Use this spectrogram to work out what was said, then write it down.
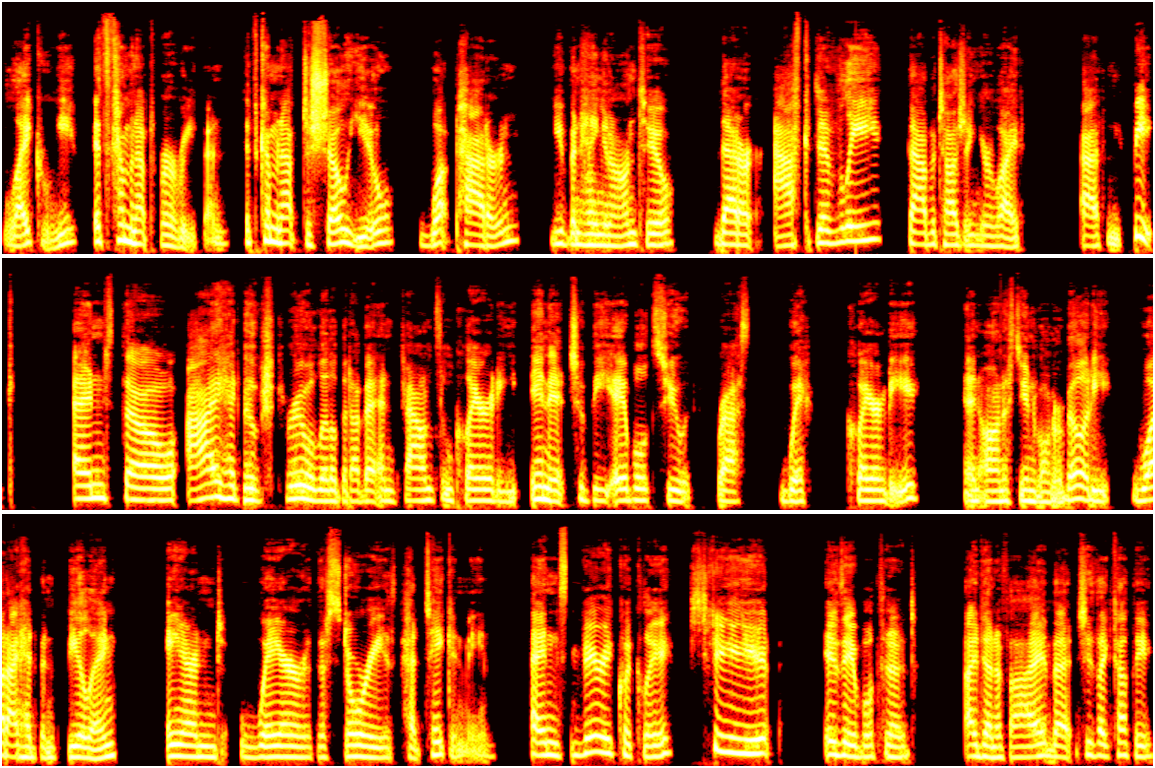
likely it's coming up for a reason. It's coming up to show you what pattern you've been hanging on to that are actively sabotaging your life as we speak. And so I had moved through a little bit of it and found some clarity in it to be able to express with clarity and honesty and vulnerability what I had been feeling and where the stories had taken me. And very quickly, she is able to identify that she's like, Chelsy,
